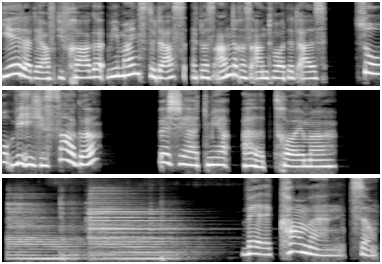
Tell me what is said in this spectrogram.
Jeder, der auf die Frage, wie meinst du das, etwas anderes antwortet als so, wie ich es sage, beschert mir Albträume. Willkommen zum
